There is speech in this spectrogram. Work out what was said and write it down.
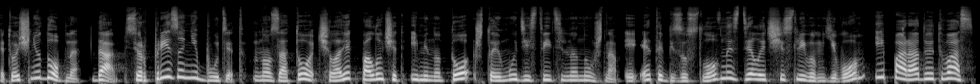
Это очень удобно. Да, сюрприза не будет, но зато человек получит именно то, что ему действительно нужно. И это, безусловно, сделает счастливым его и порадует вас.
